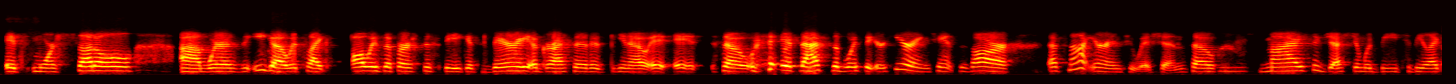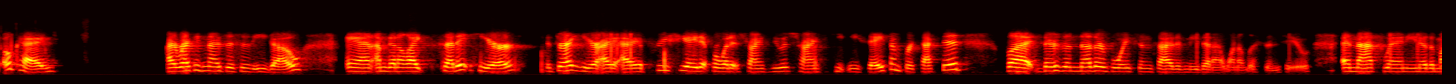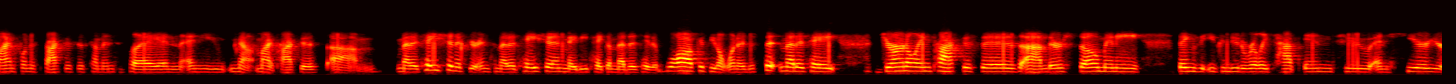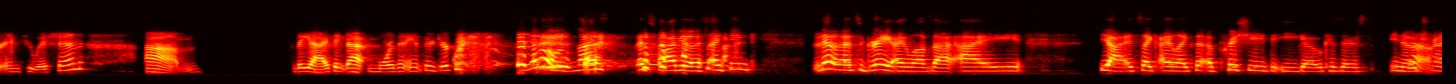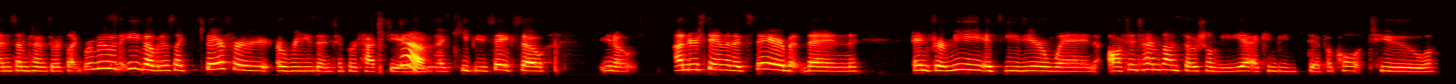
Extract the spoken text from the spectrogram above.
it's more subtle. Um, whereas the ego, it's like always the first to speak. It's very aggressive. It's, you know, it, it, so if that's the voice that you're hearing, chances are that's not your intuition. So mm-hmm. my suggestion would be to be like, okay, I recognize this is ego and I'm going to like set it here. It's right here. I, I appreciate it for what it's trying to do. It's trying to keep me safe and protected but there's another voice inside of me that I want to listen to. And that's when, you know, the mindfulness practices come into play and, and you might practice um, meditation if you're into meditation, maybe take a meditative walk if you don't want to just sit and meditate, journaling practices. Um, there's so many things that you can do to really tap into and hear your intuition. Um, but yeah, I think that more than answered your question. no, that's, that's fabulous. I think, no, that's great. I love that. I, yeah, it's like I like to appreciate the ego because there's you know yeah. trends sometimes where it's like remove the ego, but it's like it's there for a reason to protect you yeah. and like keep you safe. So, you know, understand that it's there, but then and for me it's easier when oftentimes on social media it can be difficult to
